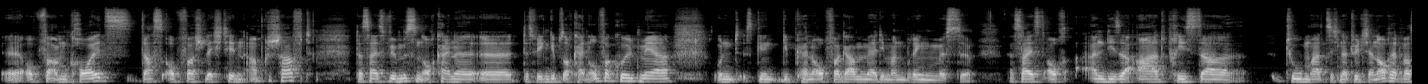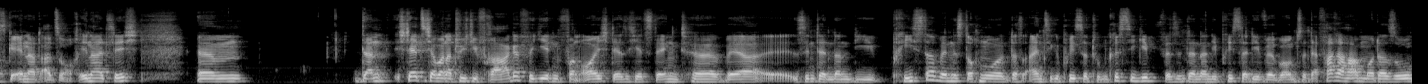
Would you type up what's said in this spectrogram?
äh, Opfer am Kreuz, das Opfer schlechthin abgeschafft. Das heißt, wir müssen auch keine, äh, deswegen gibt es auch keinen Opferkult mehr und es gibt keine Opfergaben mehr, die man bringen müsste. Das heißt, auch an dieser Art Priestertum hat sich natürlich dann auch etwas geändert, also auch inhaltlich. Ähm, dann stellt sich aber natürlich die Frage für jeden von euch, der sich jetzt denkt, wer sind denn dann die Priester, wenn es doch nur das einzige Priestertum Christi gibt? Wer sind denn dann die Priester, die wir bei uns in der Pfarre haben oder so?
